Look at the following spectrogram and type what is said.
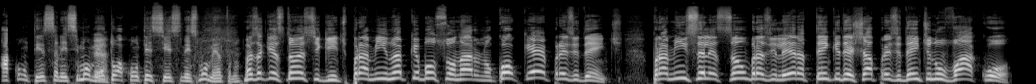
aconteça nesse momento é. ou acontecesse nesse momento, né? Mas a questão é a seguinte, para mim não é porque Bolsonaro não, qualquer presidente, para mim seleção brasileira tem que deixar presidente no vácuo.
